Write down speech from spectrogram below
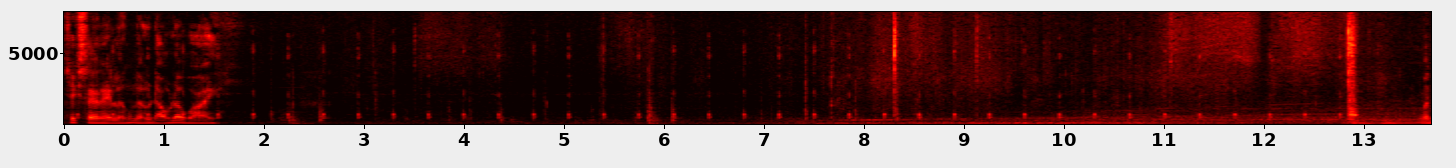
Chiếc xe này lưỡng lự đậu đó hoài mình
